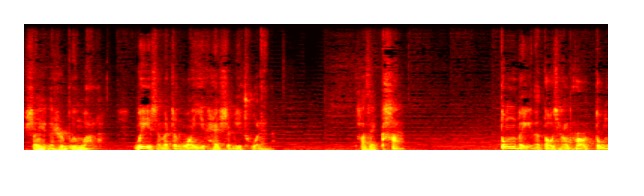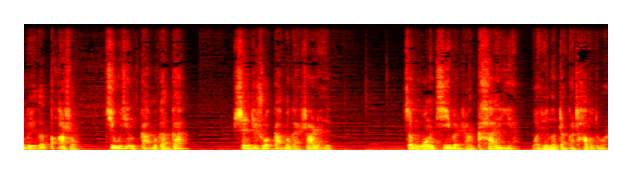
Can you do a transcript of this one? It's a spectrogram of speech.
剩下的事不用管了。”为什么正光一开始没出来呢？他在看东北的刀枪炮，东北的打手究竟敢不敢干，甚至说敢不敢杀人。正光基本上看一眼，我就能整个差不多。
